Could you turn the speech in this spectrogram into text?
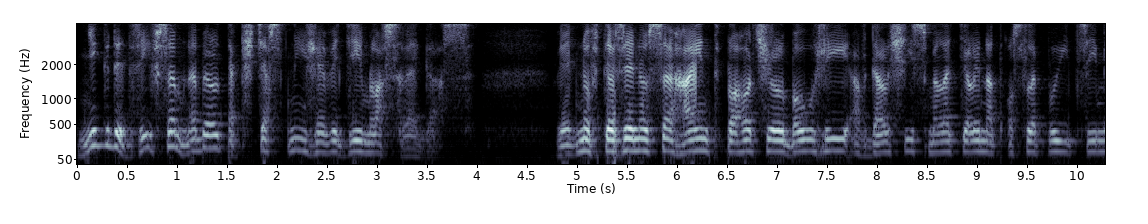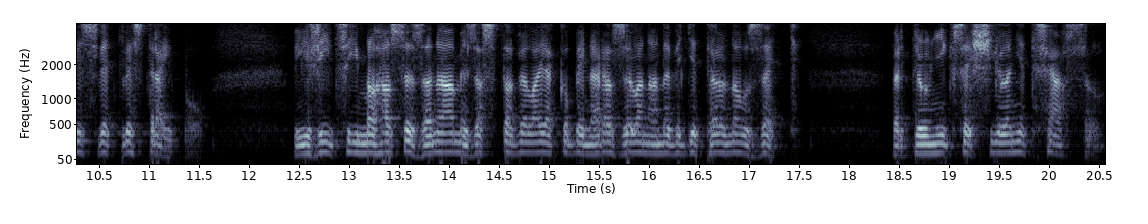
Nikdy dřív jsem nebyl tak šťastný, že vidím Las Vegas. V jednu vteřinu se Hind plahočil bouří a v další jsme letěli nad oslepujícími světly Stripu. Vířící mlha se za námi zastavila, jako by narazila na neviditelnou zeď. Vrtulník se šíleně třásl.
